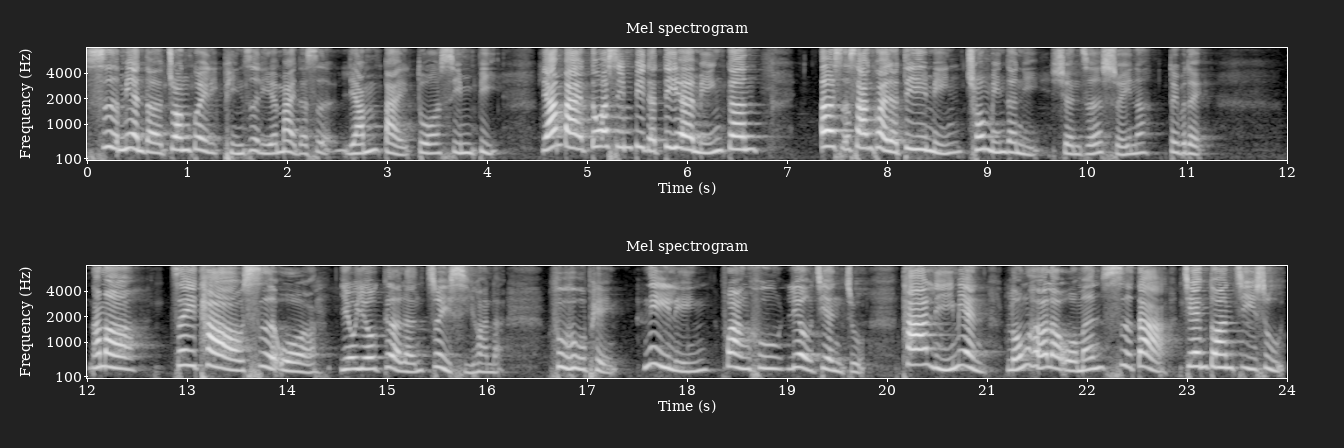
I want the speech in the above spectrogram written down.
市面的专柜品质里面卖的是两百多新币，两百多新币的第二名跟二十三块的第一名，聪明的你选择谁呢？对不对？那么这一套是我悠悠个人最喜欢的护肤品逆龄焕肤六件组。它里面融合了我们四大尖端技术：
